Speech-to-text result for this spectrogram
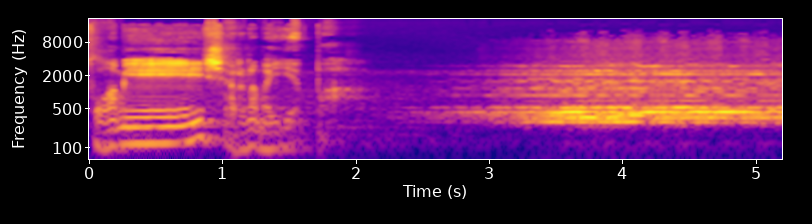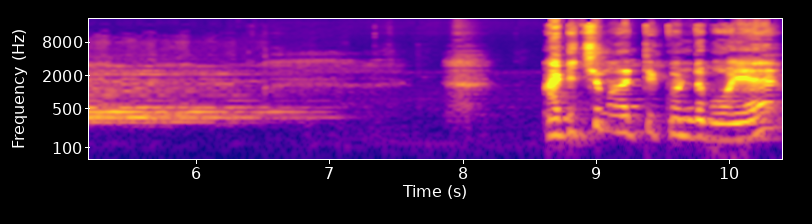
സ്വാമിയേ ശരണമയ്യപ്പ. അടിച്ചു മാറ്റിക്കൊണ്ടുപോയ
